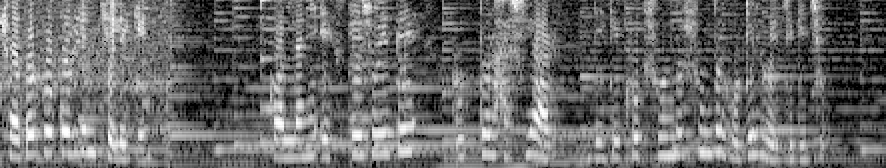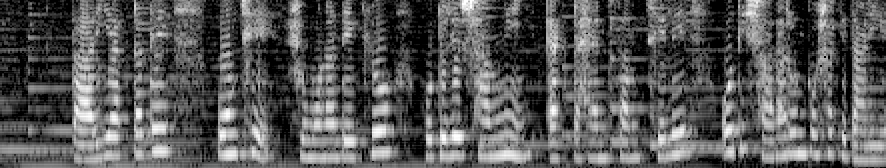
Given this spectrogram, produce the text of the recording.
সতর্ক করলেন ছেলেকে। কল্যাণী এক্সপ্রেসওয়েতে উত্তর হাসিয়ার দেখে খুব সুন্দর সুন্দর হোটেল হয়েছে কিছু। তারই একটাতে পৌঁছে সুমনা দেখল হোটেলের সামনেই একটা হ্যান্ডসাম ছেলে অতি সাধারণ পোশাকে দাঁড়িয়ে।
